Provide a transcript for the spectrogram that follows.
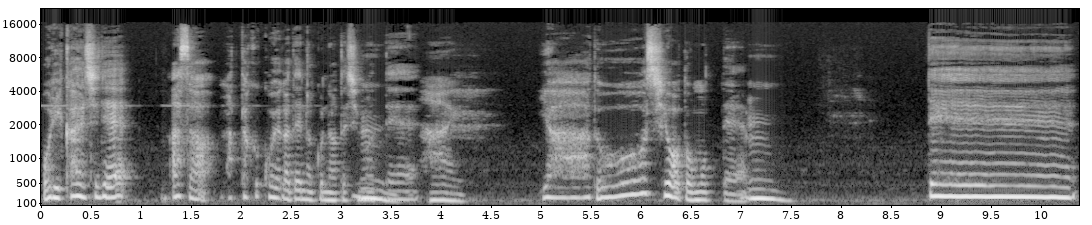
折り返しで朝全く声が出なくなってしまって、うんはい。いやーどうしようと思って、うん。で、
